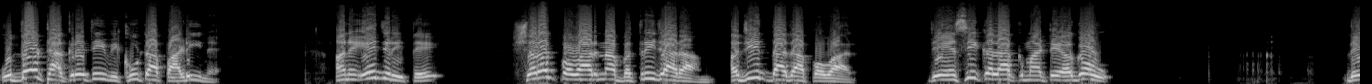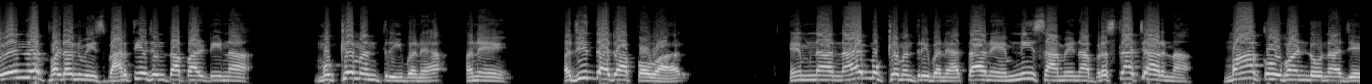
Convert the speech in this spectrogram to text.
ઉદ્ધવ ઠાકરેથી વિખૂટા પાડીને અને એ જ રીતે શરદ પવારના ભત્રીજારામ, અજીત દાદા પવાર, જે એસી કલાક માટે અગાઉ દેવેન્દ્ર ફડણવીસ ભારતીય જનતા પાર્ટીના મુખ્યમંત્રી બન્યા અને અજીત દાદા પવાર એમના નાયબ મુખ્યમંત્રી બન્યા હતા અને એમની સામેના ભ્રષ્ટાચારના મહાકૌભાંડોના જે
